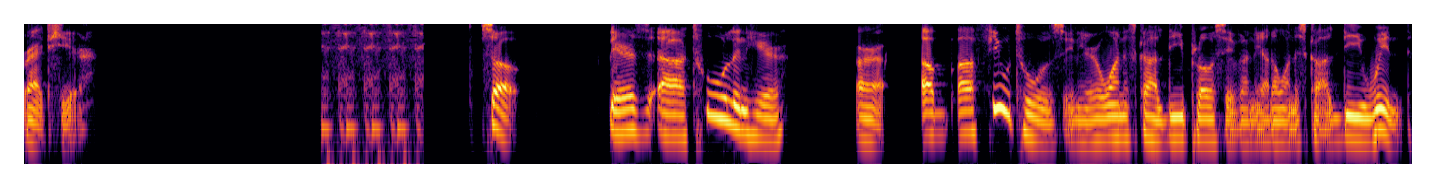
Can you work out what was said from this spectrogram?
Right here. Music. music, music. So there's a tool in here, or a, a few tools in here. One is called De-plosive and the other one is called De-wind.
